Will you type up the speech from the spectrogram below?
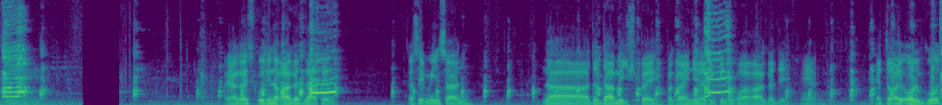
Hmm. Ayan guys, kunin na kagad natin. Kasi minsan, na damage pa eh, pagka hindi natin kinukuha kagad eh. Ayan. Ito ay all good.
